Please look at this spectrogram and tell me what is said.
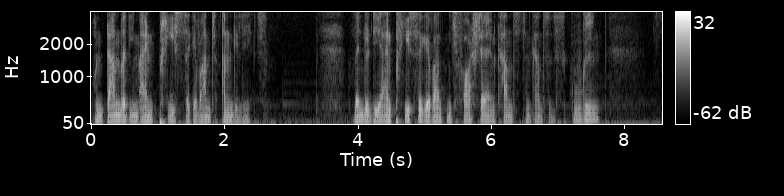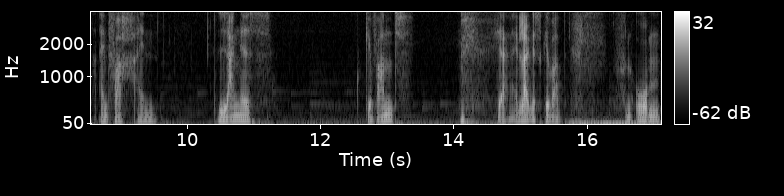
und dann wird ihm ein Priestergewand angelegt. Wenn du dir ein Priestergewand nicht vorstellen kannst, dann kannst du das googeln. Einfach ein langes Gewand. ja, ein langes Gewand. Von oben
